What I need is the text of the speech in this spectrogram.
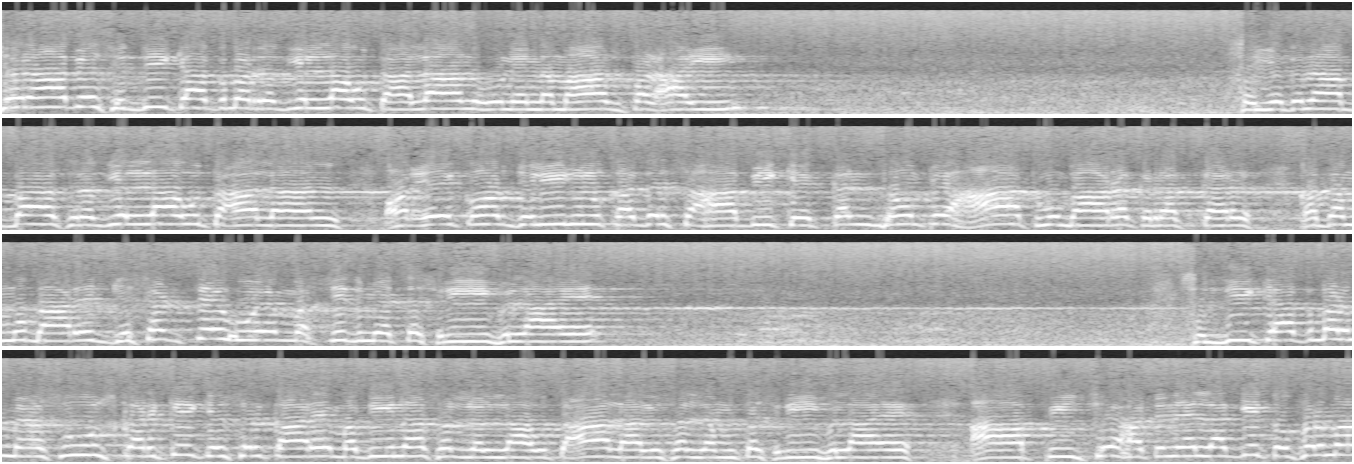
जनाब सिद्दीक अकबर रज़ी अल्लाह तला ने नमाज़ पढ़ाई। सैदना अब्बास रज़ी अल्लाह तन और एक और जलील कदर सहाबी के कंधों पे हाथ मुबारक रखकर कदम मुबारक घिसटते हुए मस्जिद में तशरीफ़ लाए। सिद्दीक अकबर महसूस करके कि सरकार मदीना सल्लल्लाहु अलैहि वसल्लम तशरीफ़ लाए। आप पीछे हटने लगे तो फरमा,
